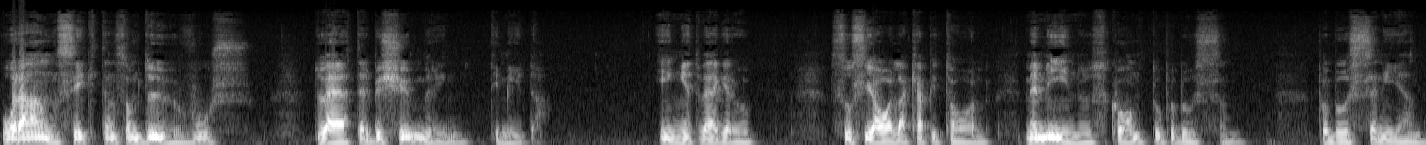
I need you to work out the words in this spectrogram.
Våra ansikten som duvors. Du äter bekymring till middag. Inget väger upp sociala kapital med minuskonto på bussen. På bussen igen.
